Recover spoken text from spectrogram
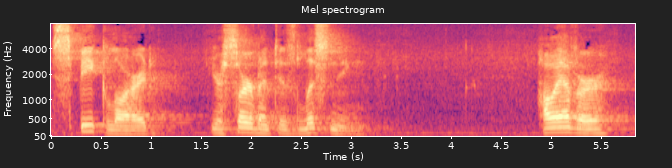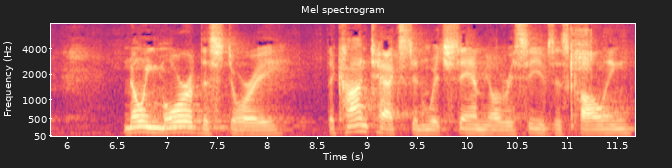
Speak, Lord, your servant is listening. However, knowing more of the story, the context in which Samuel receives his calling,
